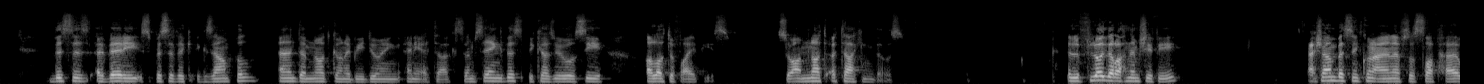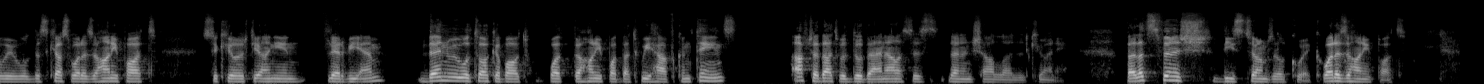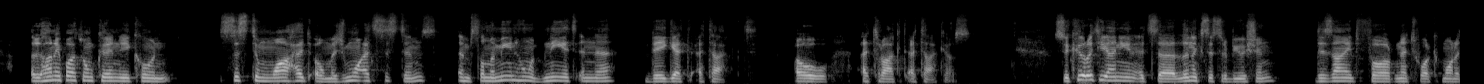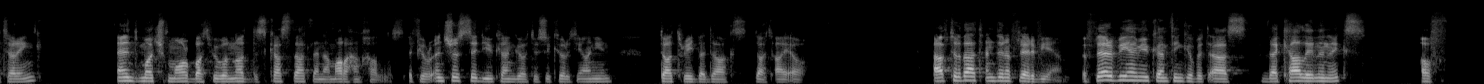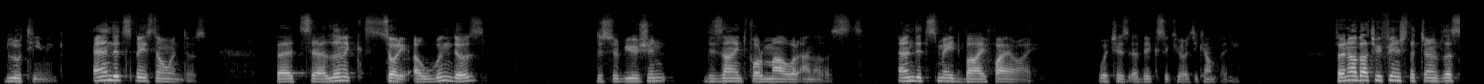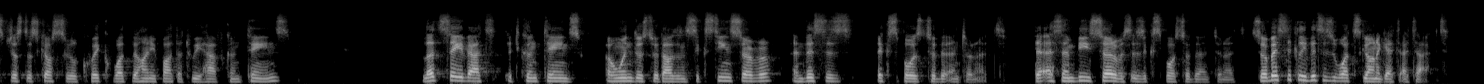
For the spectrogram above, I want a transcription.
This is a very specific example and I'm not going to be doing any attacks. I'm saying this because we will see a lot of IPs. So I'm not attacking those. الفلو اللي راح نمشي فيه عشان بس نكون على نفس الصفحة we will discuss what is a honeypot, security onion, flare VM. Then we will talk about what the honeypot that we have contains. After that, we'll do the analysis. Then inshallah, the Q&A. But let's finish these terms real quick. What is a honeypot? الهونيبوت ممكن يكون سيستم واحد أو مجموعه systems مصممينهم بنيه انه they get attacked أو attract attackers. Security Onion it's a Linux distribution designed for network monitoring and much more but we will not discuss that لأن ما راح نخلص. If you're interested you can go to securityonion.readthedocs.io. After that عندنا Flare VM. Flare VM you can think of it as the Kali Linux of blue teaming and it's based on Windows. But a Linux, sorry, a Windows distribution designed for malware analysts. And it's made by FireEye, which is a big security company. So now that we finished the terms, let's just discuss real quick what the honeypot that we have contains. Let's say that it contains a Windows 2016 server, and this is exposed to the internet. The SMB service is exposed to the internet. So basically, this is what's gonna get attacked.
